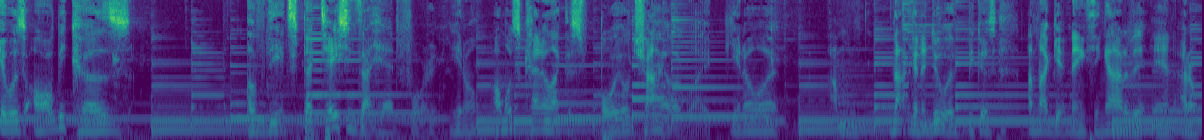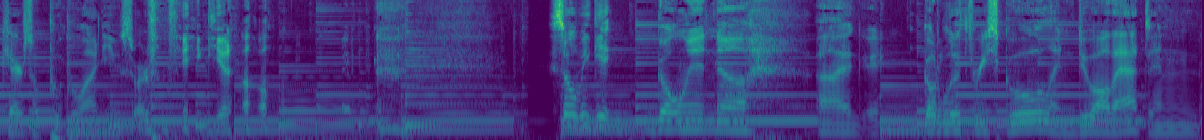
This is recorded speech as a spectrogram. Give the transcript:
it was all because of the expectations I had for it, you know, almost kind of like a spoiled child. Like, you know what? I'm not going to do it because I'm not getting anything out of it and I don't care, so poo poo on you, sort of thing, you know? so we get going, uh, I go to luthier school and do all that, and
